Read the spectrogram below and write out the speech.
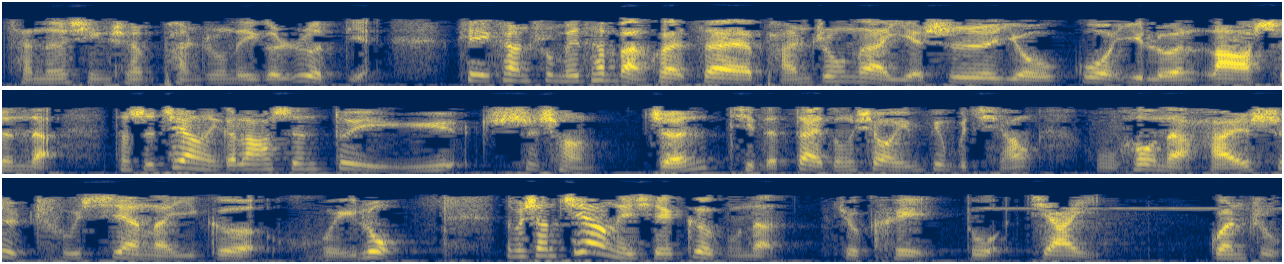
才能形成盘中的一个热点。可以看出，煤炭板块在盘中呢也是有过一轮拉升的，但是这样一个拉升对于市场整体的带动效应并不强。午后呢还是出现了一个回落。那么像这样的一些个股呢，就可以多加以关注。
